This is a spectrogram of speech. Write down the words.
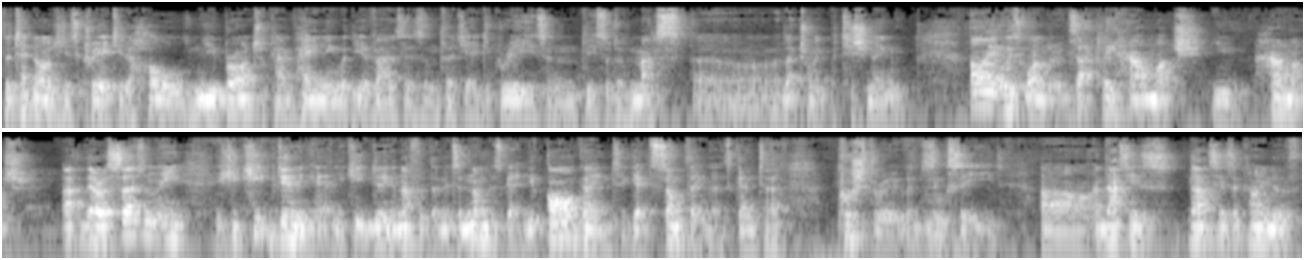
the technology has created a whole new branch of campaigning with the Avaazes and 38 Degrees and the sort of mass uh, electronic petitioning. I always wonder exactly how much you, how much. Uh, there are certainly, if you keep doing it and you keep doing enough of them, it's a numbers game. You are going to get something that's going to push through and mm. succeed, uh, and that is that is a kind of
